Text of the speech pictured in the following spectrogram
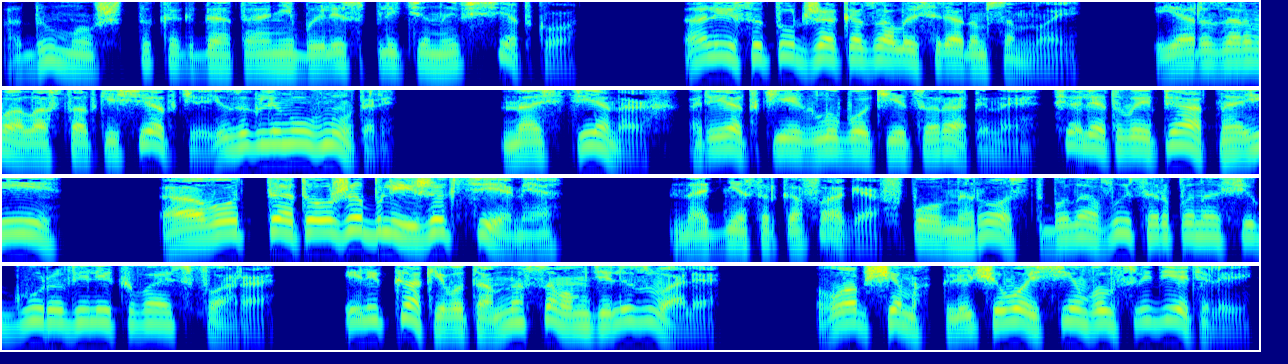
Подумал, что когда-то они были сплетены в сетку. Алиса тут же оказалась рядом со мной. Я разорвал остатки сетки и заглянул внутрь. На стенах редкие глубокие царапины, фиолетовые пятна и... А вот это уже ближе к теме. На дне саркофага в полный рост была выцарапана фигура великого Айсфара. Или как его там на самом деле звали? В общем, ключевой символ свидетелей.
